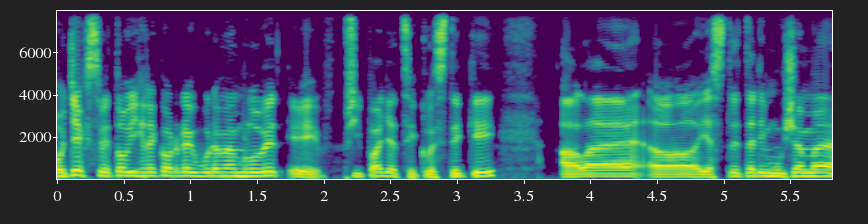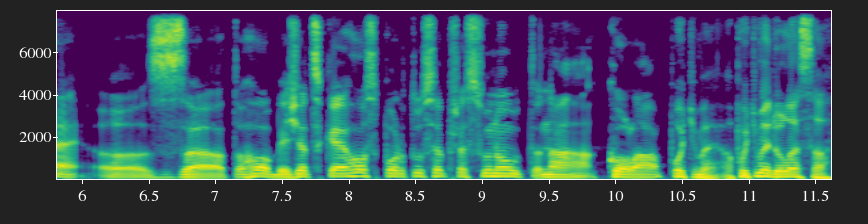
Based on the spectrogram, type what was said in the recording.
O těch světových rekordech budeme mluvit i v případě cyklistiky, ale uh, jestli tedy můžeme uh, z toho běžeckého sportu se přesunout na kola. Pojďme a pojďme do lesa.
